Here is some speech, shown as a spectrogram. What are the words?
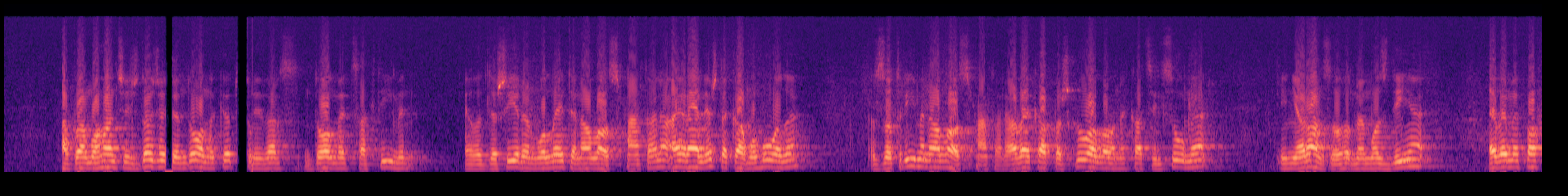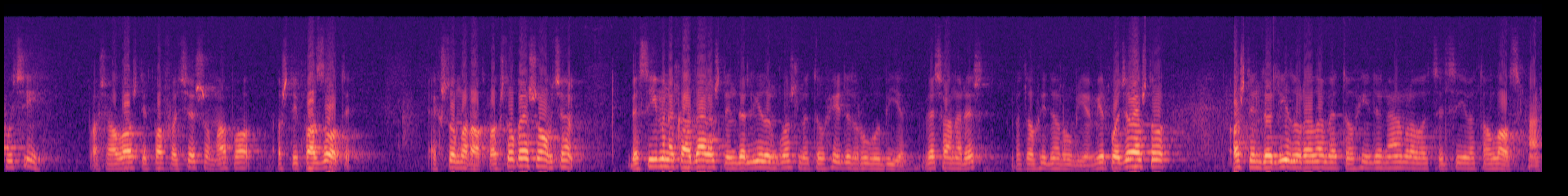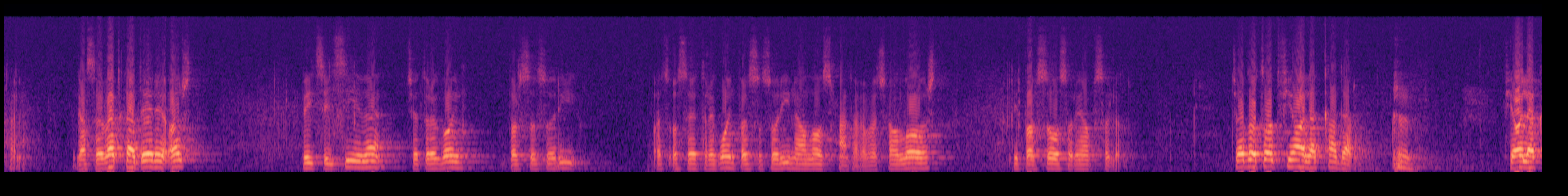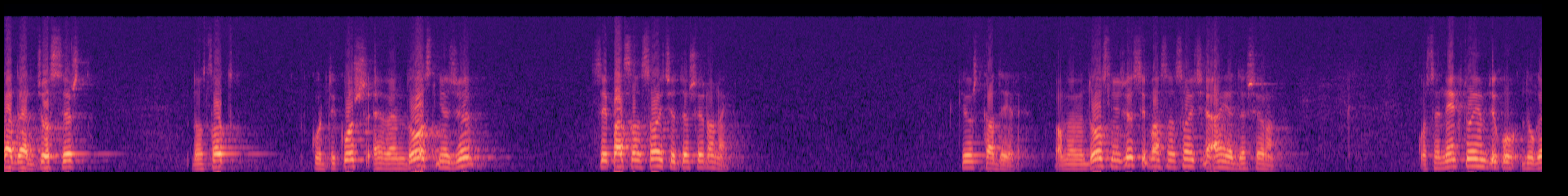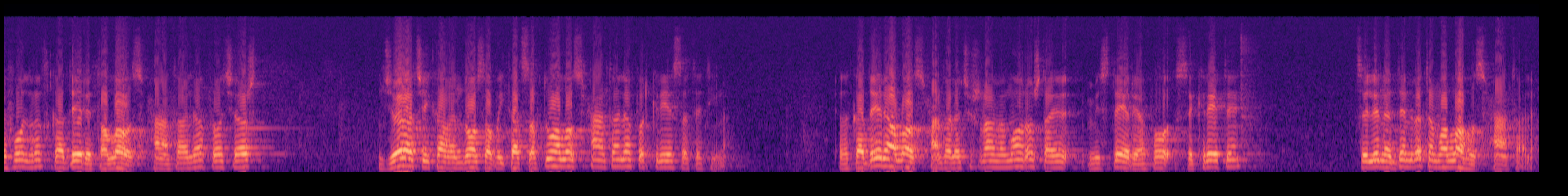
Apo e mohon që çdo gjë që ndodh në këtë univers ndodh me caktimin edhe dëshirën vullnetin e Allahut subhanahu wa taala, ai realisht e ka mohu edhe zotërimin e Allahut subhanahu wa taala, edhe e ka përshkru Allahun e ka cilësu me injorancë, do thotë me mosdije edhe me pafuqi, pra se Allah është i pafuqishëm apo është i pazoti. E kështu me radhë. Pra kështu po e shohim që besimi në kader është i ndërlidhur ngushtë me tauhidin rububie, veçanërisht me tauhidin rububie. Mirpo gjithashtu është i ndërlidhur edhe me tauhidin e emrave dhe cilësive të Allahut subhanahu teala. Ngase vetë kaderi është prej cilësive që tregojnë përsosuri ose tregojnë përsosurinë e Allahut subhanahu wa taala, pra që Allahu është i përsosuri absolut. Çfarë do të thotë fjala kader? fjala kader gjuhësisht do të thotë kur dikush e vendos një gjë sipas asaj që dëshiron ai. Kjo është kaderi. Po me vendos një gjë sipas asaj që ai e dëshiron. Kurse ne këtu jemi duke, duke fol rreth kaderit të Allahut subhanahu wa taala, pra që është gjërat që i ka vendos apo i ka caktu Allahu subhanahu wa taala për krijesat e tina. Edhe kaderi Allahu subhanahu wa taala siç thanë dijetarët është ai misteri apo sekreti, cilin e din vetëm Allahu subhanahu wa taala.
